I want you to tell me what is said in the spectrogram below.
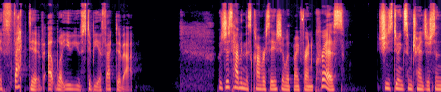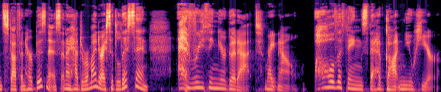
effective at what you used to be effective at. I was just having this conversation with my friend Chris. She's doing some transition stuff in her business. And I had to remind her, I said, listen, everything you're good at right now, all the things that have gotten you here,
